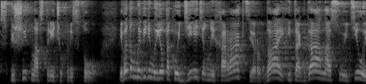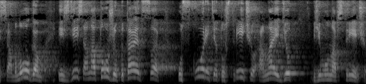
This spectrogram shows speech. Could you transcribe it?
спешит навстречу Христу. И в этом мы видим ее такой деятельный характер, да, и тогда она суетилась о многом, и здесь она тоже пытается ускорить эту встречу, она идет ему навстречу.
